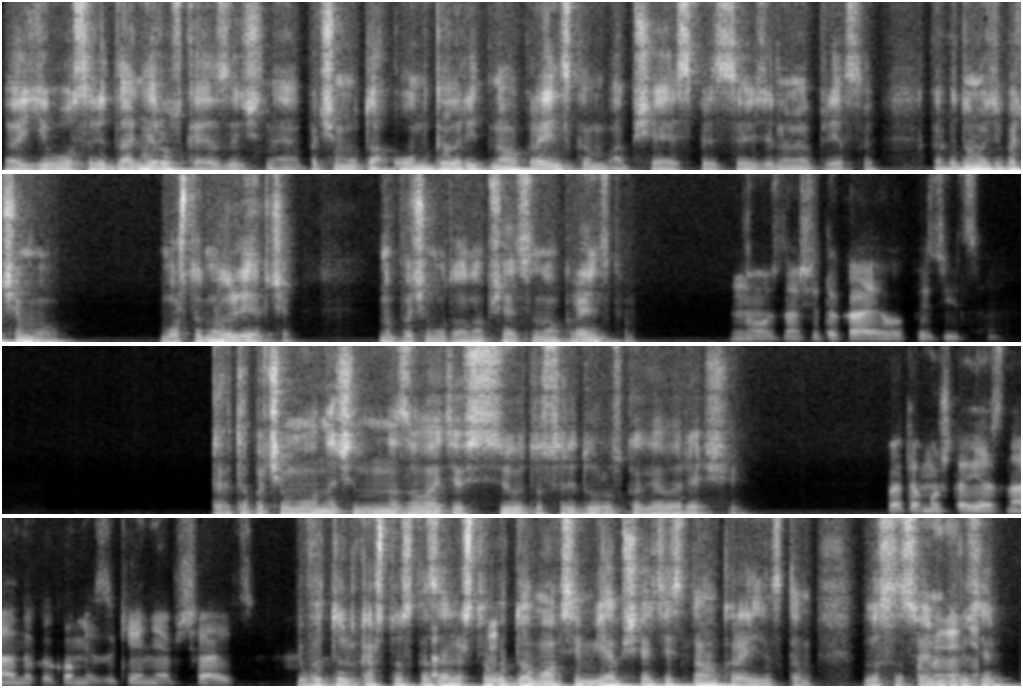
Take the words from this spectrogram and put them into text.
э, его среда не русскоязычная. Почему-то он говорит на украинском, общаясь с представителями прессы. Как вы думаете, почему? Может, ему и легче. Но почему-то он общается на украинском. Ну, значит, такая его позиция. Тогда почему вы называете всю эту среду русскоговорящей? Потому что я знаю, на каком языке они общаются. Вы только что сказали, что вы дома в семье общаетесь на украинском. Вы со своими друзьями...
